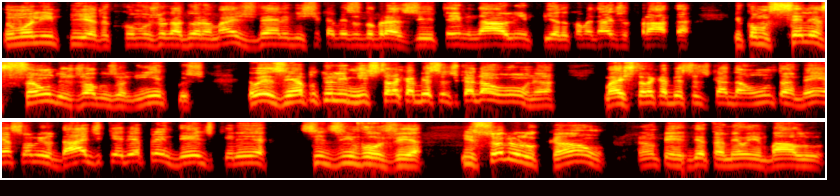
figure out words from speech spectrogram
numa Olimpíada como jogadora mais velha vestir camisa do Brasil e terminar a Olimpíada com a medalha de prata e como seleção dos Jogos Olímpicos, é o um exemplo que o limite está na cabeça de cada um, né? Mas está na cabeça de cada um também essa humildade de querer aprender, de querer se desenvolver. E sobre o Lucão, para não perder também o embalo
